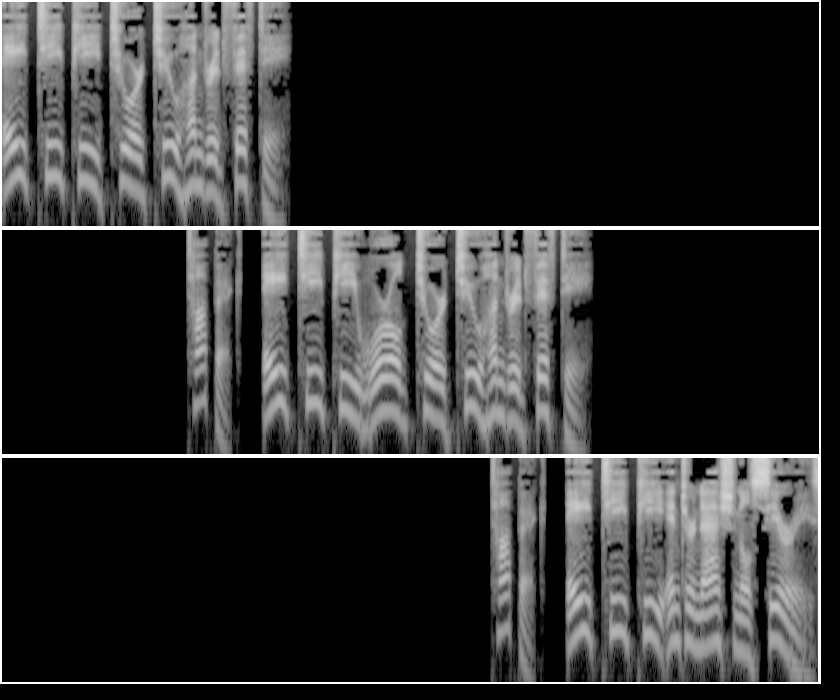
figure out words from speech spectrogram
ATP Tour 250. Topic: ATP World Tour 250. Topic: ATP International Series.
